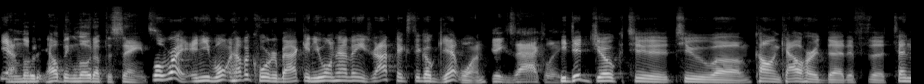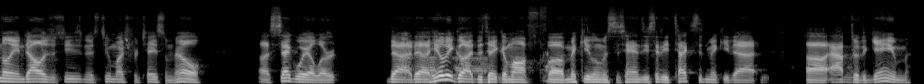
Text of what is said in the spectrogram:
Yeah. and load, helping load up the Saints. well, right. And you won't have a quarterback and you won't have any draft picks to go get one. exactly. He did joke to to um, Colin Cowherd that if the ten million dollars a season is too much for Taysom Hill, uh, segue alert, that uh, he'll be glad to take him off uh, Mickey Loomis's hands. He said he texted Mickey that uh, after the game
